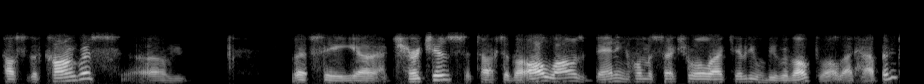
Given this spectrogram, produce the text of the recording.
Houses of Congress. Um, let's see, uh, churches. It talks about all laws banning homosexual activity will be revoked. Well, that happened.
